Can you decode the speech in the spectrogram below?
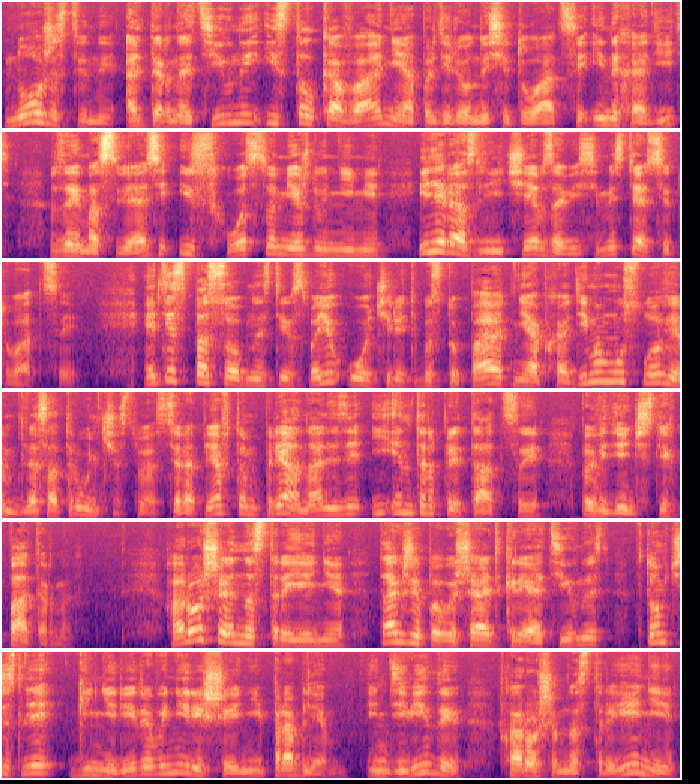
множественные альтернативные истолкования определенной ситуации и находить взаимосвязи и сходства между ними или различия в зависимости от ситуации. Эти способности, в свою очередь, выступают необходимым условием для сотрудничества с терапевтом при анализе и интерпретации поведенческих паттернов. Хорошее настроение также повышает креативность, в том числе генерирование решений проблем. Индивиды в хорошем настроении,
